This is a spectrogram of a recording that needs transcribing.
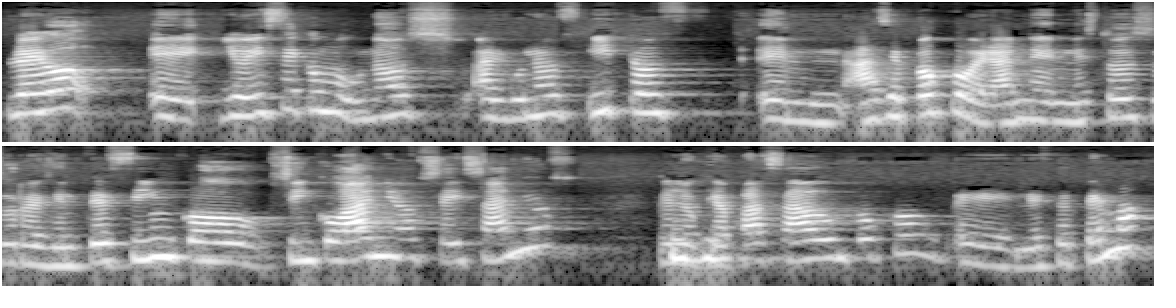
Luego, eh, yo hice como unos, algunos hitos en, hace poco, eran en estos recientes cinco, cinco años, seis años, de lo que ha pasado un poco eh, en este tema.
